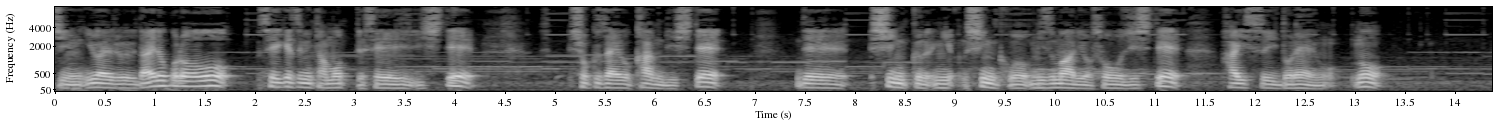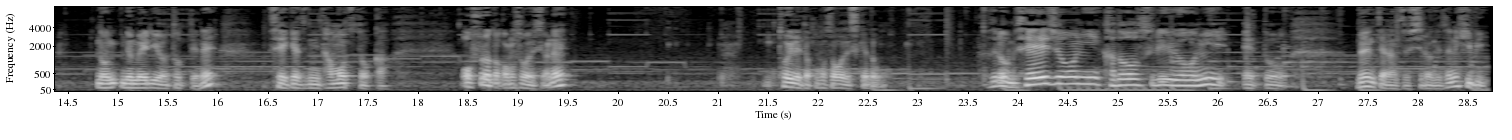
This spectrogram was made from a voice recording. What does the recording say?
チン、いわゆる台所を清潔に保って整理して、食材を管理して、で、シンクに、シンクを、水回りを掃除して、排水ドレーンの、の、ぬめりを取ってね、清潔に保つとか、お風呂とかもそうですよね。トイレとかもそうですけど、それを正常に稼働するように、えっと、メンテナンスしてるわけですね、日々。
